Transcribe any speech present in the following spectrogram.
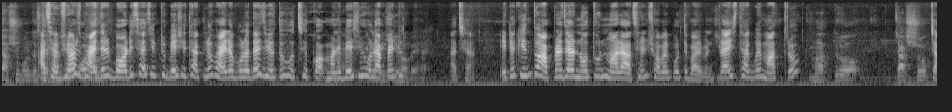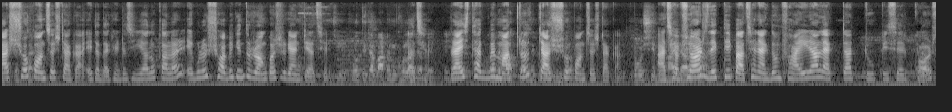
চারশো পঞ্চাশ আচ্ছা ভিউয়ার্স ভাইদের বডি সাইজ একটু বেশি থাকলেও ভাইরা বলে দেয় যেহেতু হচ্ছে মানে বেশি হলে আপনার একটু হ্যাঁ। আচ্ছা এটা কিন্তু আপনারা যারা নতুন মারা আছেন সবাই পড়তে পারবেন। প্রাইস থাকবে মাত্র মাত্র চারশো চারশো পঞ্চাশ টাকা। এটা দেখেন এটা হচ্ছে ইয়েলো কালার এগুলো সবই কিন্তু রং কষের গ্যারান্টি আছে। প্রতিটা বাটন খোলা আচ্ছা যাবে। প্রাইস থাকবে মাত্র আছে খুব চারশো পঞ্চাশ টাকা। আচ্ছা ভিউয়ার্স দেখতেই পাচ্ছেন একদম ভাইরাল একটা টু পিসের কর্স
